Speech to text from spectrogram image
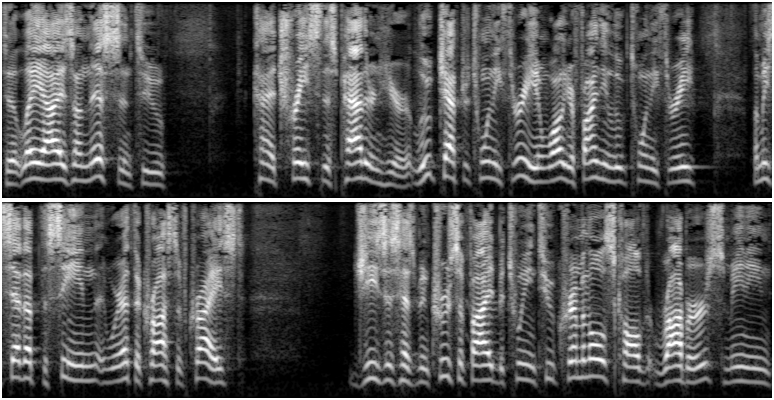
to lay eyes on this and to kind of trace this pattern here. Luke chapter 23. And while you're finding Luke 23, let me set up the scene. We're at the cross of Christ. Jesus has been crucified between two criminals called robbers, meaning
